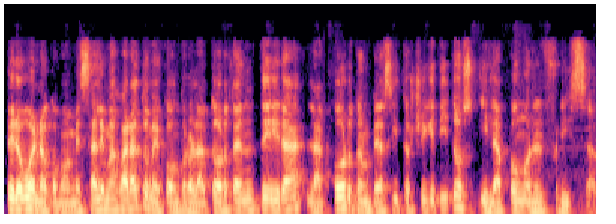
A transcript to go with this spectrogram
pero bueno, como me sale más barato, me compro la torta entera, la corto en pedacitos chiquititos y la pongo en el freezer.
